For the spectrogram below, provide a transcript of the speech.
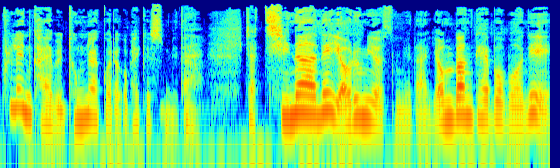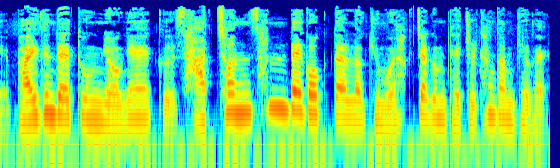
플랜 가입을 독려할 거라고 밝혔습니다. 네. 자, 지난해 여름이었습니다. 연방 대법원이 바이든 대통령의 그 4,300억 달러 규모의 학자금 대출 탕감 계획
